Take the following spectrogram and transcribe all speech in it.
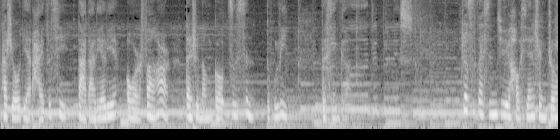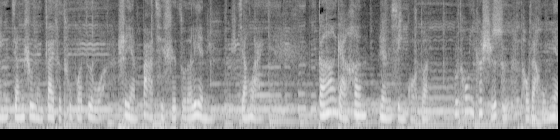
她是有点孩子气、大大咧咧、偶尔犯二，但是能够自信独立的性格。这次在新剧《好先生》中，江疏影再次突破自我，饰演霸气十足的烈女将来，敢爱敢恨，任性果断，如同一颗石子投在湖面，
